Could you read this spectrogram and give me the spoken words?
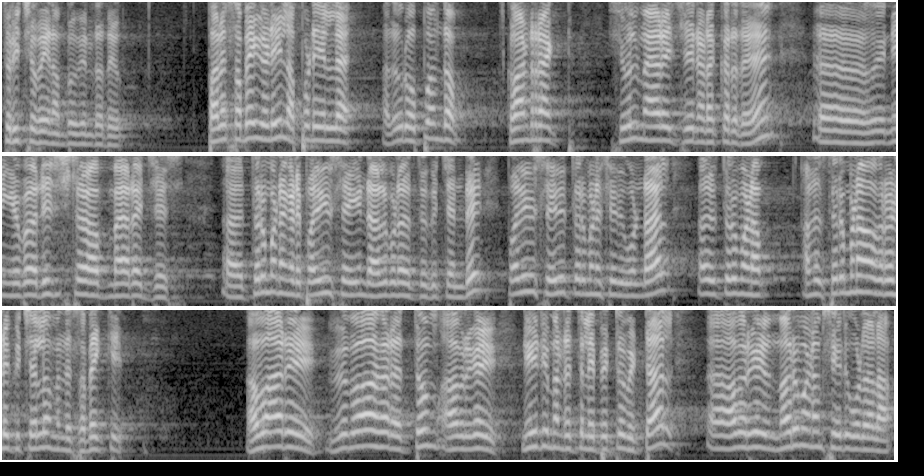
திருச்சபை நம்புகின்றது. பல சபைகளில் அப்படி இல்லை அது ஒரு ஒப்பந்தம் கான்ட்ராக்ட் சிவில் மேரேஜ் நடக்கிறது. நீங்கள் இப்போ ரிஜிஸ்டர் ஆஃப் மேரேஜஸ் திருமணங்களை பதிவு செய்கின்ற அலுவலகத்துக்கு சென்று பதிவு செய்து திருமணம் செய்து கொண்டால் அது திருமணம். அந்த திருமணம் அவர்களுக்கு செல்லும் இந்த சபைக்கு. அவ்வாறு விவாகரத்தும் அவர்கள் நீதிமன்றத்தில் பெற்றுவிட்டால் அவர்கள் மறுமணம் செய்து கொள்ளலாம்.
